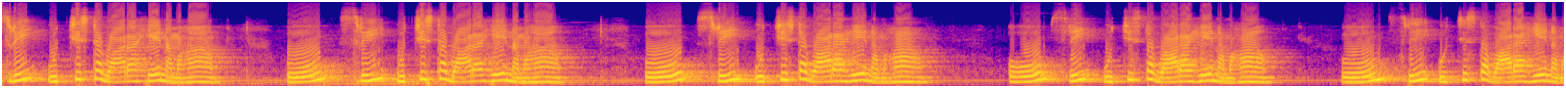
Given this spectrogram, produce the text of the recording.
శ్రీ ఉచ్చిష్ట వారాహే నమ. ఓం శ్రీ ఉచ్చిష్ట వారాహే నమ. ఓం శ్రీ ఉచ్చిష్ట వారాహే నమ. ఓం శ్రీ ఉచ్చిష్ట వారాహే నమ. ఓం శ్రీ ఉచ్చిష్ట వారాహే నమ.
